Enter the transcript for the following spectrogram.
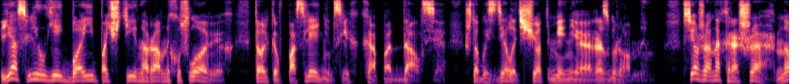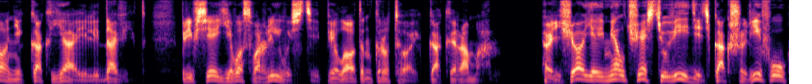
Я слил ей бои почти на равных условиях, только в последнем слегка поддался, чтобы сделать счет менее разгромным. Все же она хороша, но не как я или Давид. При всей его сварливости пилот он крутой, как и Роман. А еще я имел честь увидеть, как шерифу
